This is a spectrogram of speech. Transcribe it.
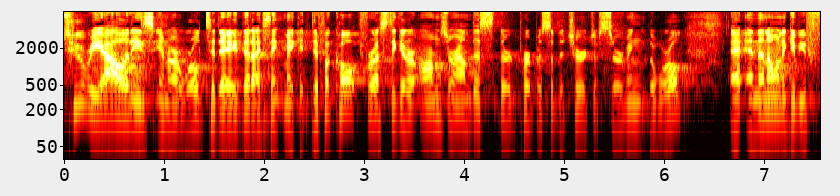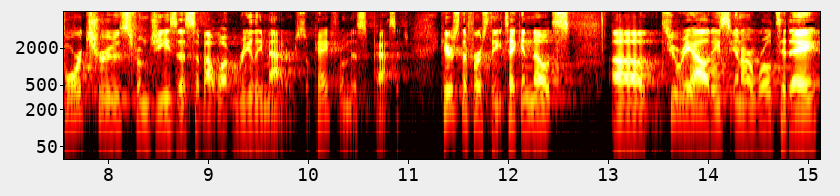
two realities in our world today that I think make it difficult for us to get our arms around this third purpose of the church of serving the world. And, and then I want to give you four truths from Jesus about what really matters, okay, from this passage. Here's the first thing. Taking notes, uh, two realities in our world today.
